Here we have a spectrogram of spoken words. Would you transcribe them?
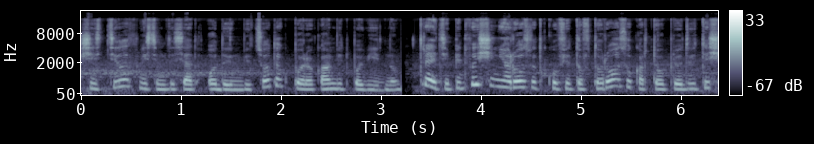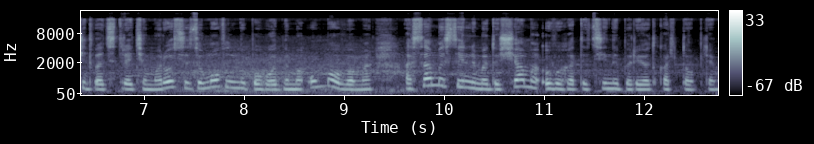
6,81% по рокам відповідно. Третє підвищення розвитку фітофторозу картоплі у 2023 році зумовлено погодними умовами, а саме сильними дощами у вегетаційний період картоплі.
